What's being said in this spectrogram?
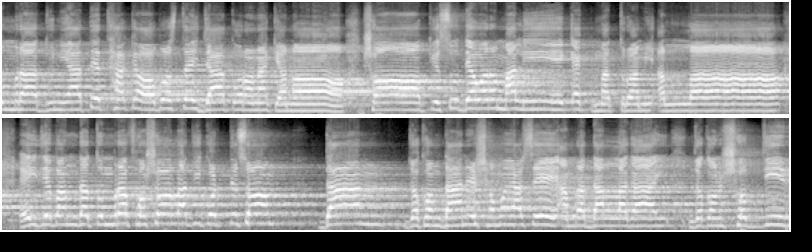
তোমরা দুনিয়াতে থাকা অবস্থায় যা করো না কেন? সব কিছু দেওয়ার মালিক একমাত্র আমি আল্লাহ। এই যে বান্দা, তোমরা ফসল আদি করতেছ দান, যখন দানের সময় আসে, আমরা দান লাগাই। যখন সবজির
